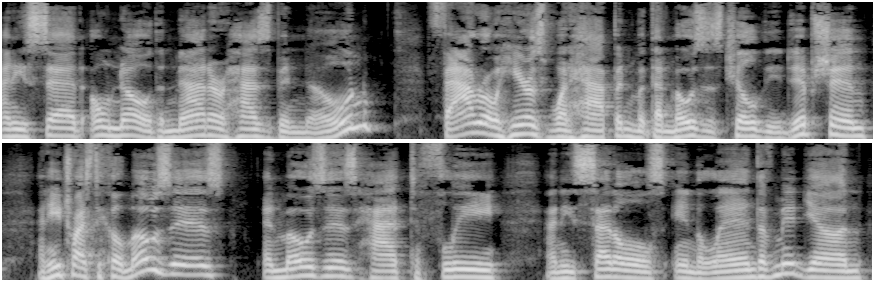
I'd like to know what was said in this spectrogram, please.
and he said, Oh no, the matter has been known. Pharaoh hears what happened, but that Moses killed the Egyptian and he tries to kill Moses and Moses had to flee and he settles in the land of Midian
